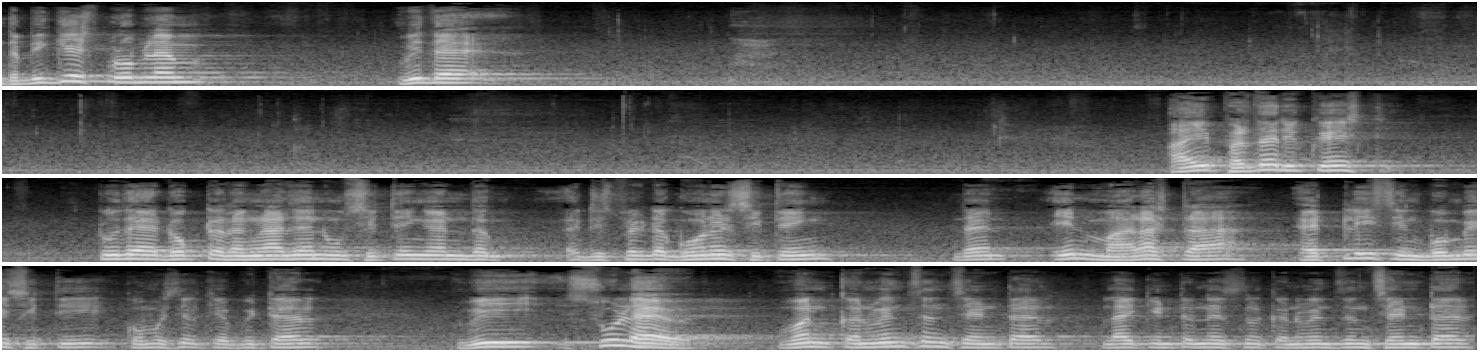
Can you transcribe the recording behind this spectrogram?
the biggest problem with the I further request to the Dr. Rangarajan who is sitting and the respected governor sitting, then in Maharashtra, at least in Bombay city, commercial capital, we should have one convention center like International Convention Center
